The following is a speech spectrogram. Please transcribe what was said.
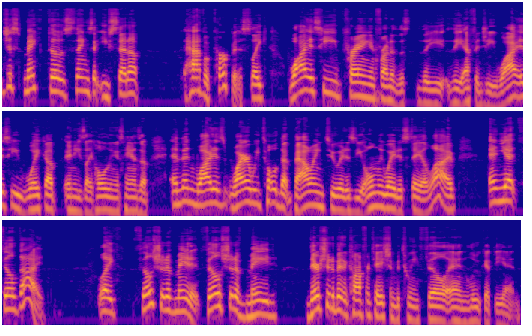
Just make those things that you set up have a purpose. Like, why is he praying in front of the the the effigy? Why is he wake up and he's like holding his hands up? And then why does why are we told that bowing to it is the only way to stay alive? And yet Phil died. Like Phil should have made it. Phil should have made there should have been a confrontation between Phil and Luke at the end.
